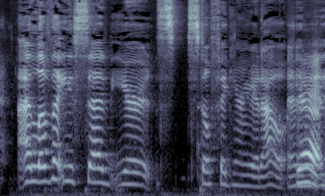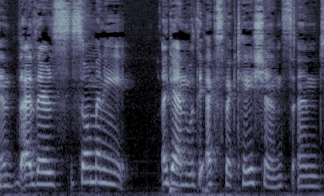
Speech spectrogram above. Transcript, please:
I love that you said you're still figuring it out, and, Yeah. and th- there's so many. Again, with the expectations and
